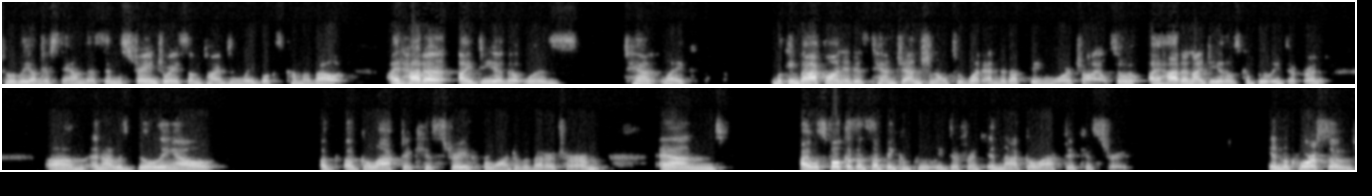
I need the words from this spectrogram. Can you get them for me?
totally understand this in the strange way sometimes in way books come about i'd had an idea that was like looking back on it is tangential to what ended up being War Child. So I had an idea that was completely different. Um, and I was building out a, a, galactic history, for want of a better term. And I was focused on something completely different in that galactic history. In the course of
